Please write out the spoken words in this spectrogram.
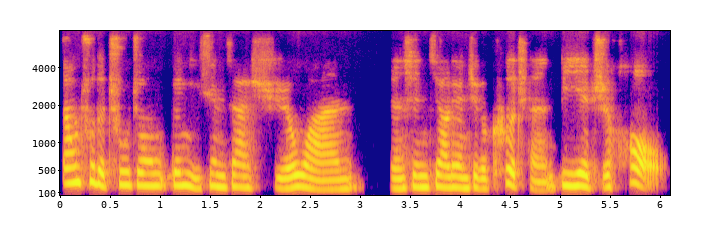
当初的初衷，跟你现在学完人生教练这个课程毕业之后，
